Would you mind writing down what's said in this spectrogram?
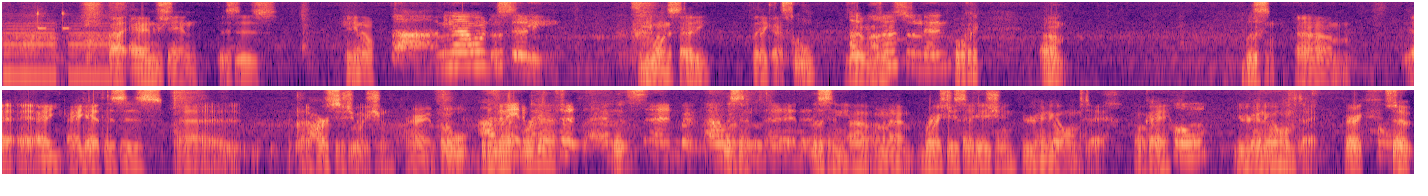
I, I understand this is, you know, I mean, I want to study. you want to study, like at school. Is that I'm, what you're a student. Okay. Um. Listen. Um. I, I, I get this is uh, a hard situation. All right, but we're I gonna made a we're bad gonna choice, I understand, but I don't Listen, want to do that again. listen. Uh, I'm gonna write you a citation. You're gonna go home today. Okay. Home. You're gonna go home today. All right. So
